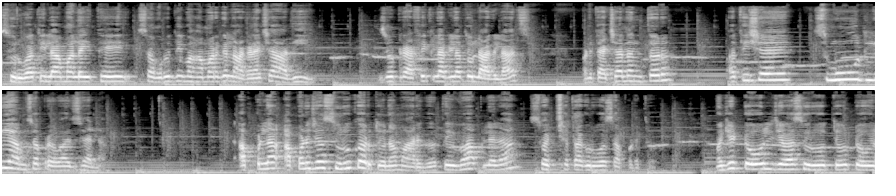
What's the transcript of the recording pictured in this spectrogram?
सुरुवातीला आम्हाला इथे समृद्धी महामार्ग लागण्याच्या आधी जो ट्रॅफिक लागला तो लागलाच. आणि त्याच्यानंतर अतिशय स्मूथली आमचा प्रवास झाला. आपला आपण जेव्हा सुरू करतो ना मार्ग तेव्हा आपल्याला स्वच्छतागृह सापडतं. म्हणजे टोल जेव्हा सुरू होतो टोल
